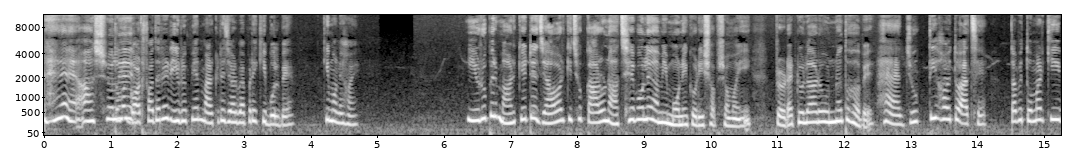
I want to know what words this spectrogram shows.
হ্যাঁ আসলে তোমার গডফাদারের ইউরোপিয়ান মার্কেটে যাওয়ার ব্যাপারে কি বলবে? কি মনে হয়? ইউরোপের মার্কেটে যাওয়ার কিছু কারণ আছে বলে আমি মনে করি সবসময়ই। প্রোডাক্টগুলো আরও উন্নত হবে। হ্যাঁ যুক্তি হয়তো আছে। তবে তোমার কি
